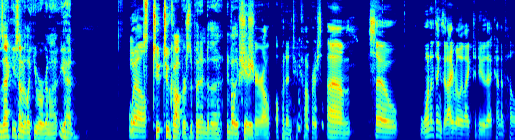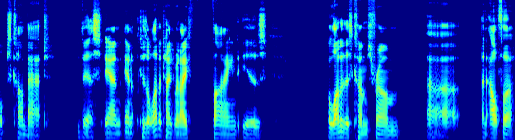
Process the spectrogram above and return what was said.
zac you sounded like you were gonna you had Well, two two coppers to put into the into oh, the kitty sure. I'll I'll put in two coppers. Um. So one of the things that I really like to do that kind of helps combat this, and and because a lot of times what I find is a lot of this comes from uh, an alpha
